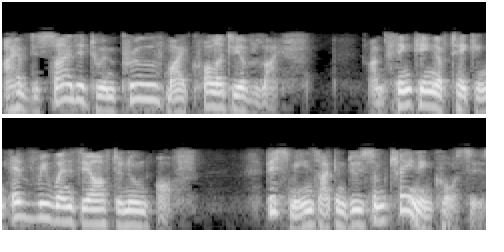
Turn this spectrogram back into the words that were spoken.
I have decided to improve my quality of life. I'm thinking of taking every Wednesday afternoon off. This means I can do some training courses,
